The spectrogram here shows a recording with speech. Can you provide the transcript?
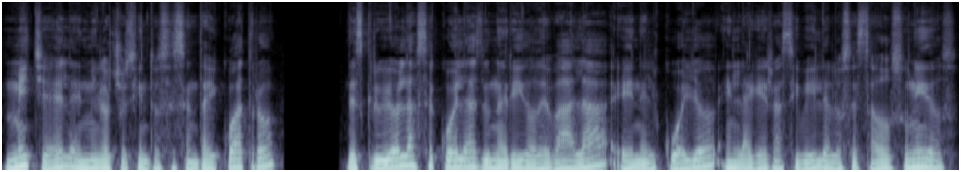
Mitchell, en 1864, describió las secuelas de un herido de bala en el cuello en la Guerra Civil de los Estados Unidos,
